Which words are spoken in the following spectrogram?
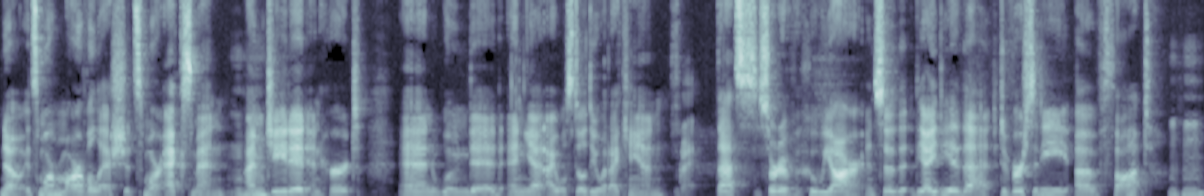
No, it's more Marvelish. It's more X Men. Mm-hmm. I'm jaded and hurt and wounded, and yet I will still do what I can. Right. That's sort of who we are. And so the, the idea that diversity of thought mm-hmm.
